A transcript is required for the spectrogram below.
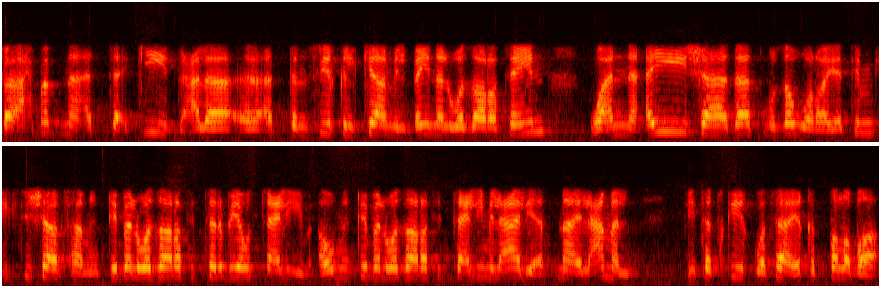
فأحببنا التأكيد على التنسيق الكامل بين الوزارتين وأن أي شهادات مزورة يتم اكتشافها من قبل وزارة التربية والتعليم أو من قبل وزارة التعليم العالي أثناء العمل في تدقيق وثائق الطلبة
